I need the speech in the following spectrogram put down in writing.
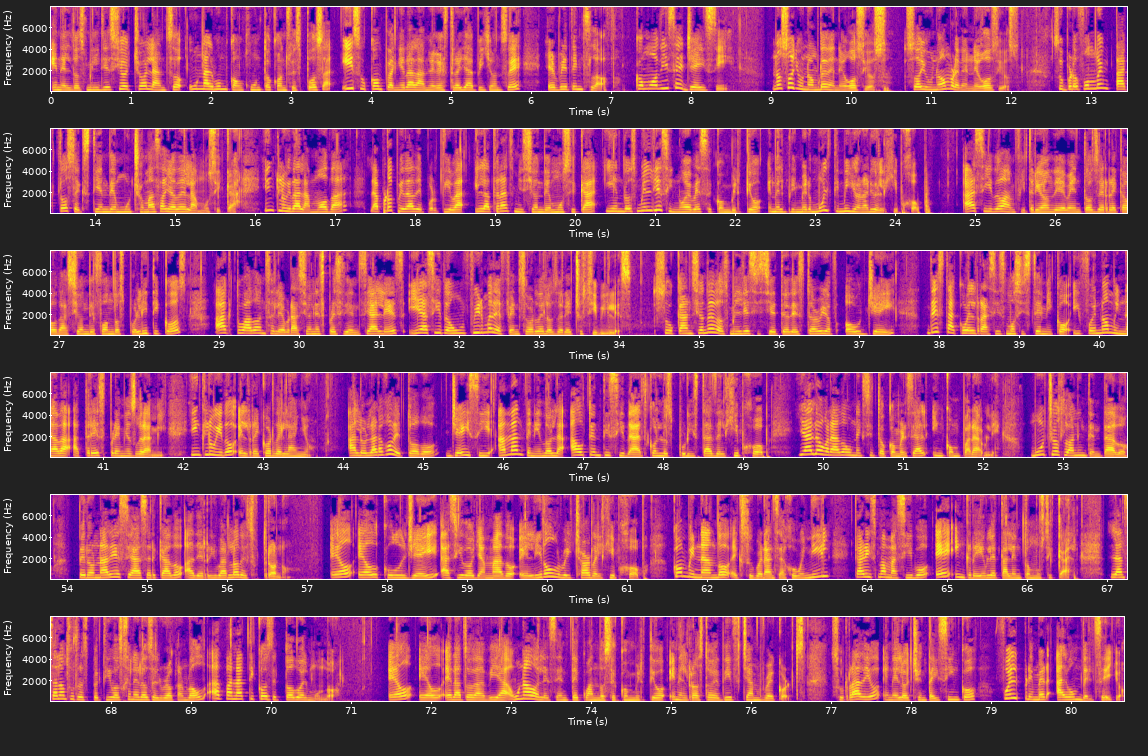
En el 2018 lanzó un álbum conjunto con su esposa y su compañera la mega estrella Beyoncé, Everything's Love. Como dice Jay-Z, no soy un hombre de negocios, soy un hombre de negocios. Su profundo impacto se extiende mucho más allá de la música, incluida la moda, la propiedad deportiva y la transmisión de música, y en 2019 se convirtió en el primer multimillonario del hip hop. Ha sido anfitrión de eventos de recaudación de fondos políticos, ha actuado en celebraciones presidenciales y ha sido un firme defensor de los derechos civiles. Su canción de 2017, The Story of O.J., destacó el racismo sistémico y fue nominada a tres premios Grammy, incluido el récord del año. A lo largo de todo, Jay-Z ha mantenido la autenticidad con los puristas del hip hop y ha logrado un éxito comercial incomparable. Muchos lo han intentado, pero nadie se ha acercado a derribarlo de su trono. LL Cool J ha sido llamado el Little Richard del hip hop, combinando exuberancia juvenil, carisma masivo e increíble talento musical. Lanzaron sus respectivos géneros del rock and roll a fanáticos de todo el mundo. LL era todavía un adolescente cuando se convirtió en el rostro de Def Jam Records. Su radio, en el 85, fue el primer álbum del sello.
